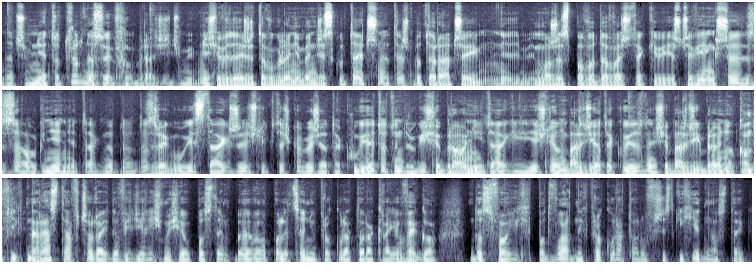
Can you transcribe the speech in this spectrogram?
Znaczy mnie to trudno sobie wyobrazić. Mnie się wydaje, że to w ogóle nie będzie skuteczne też, bo to raczej y, może spowodować takie jeszcze większe zaognienie, tak? No, no, no z reguły jest tak, że jeśli ktoś kogoś atakuje, to ten drugi się broni, tak? I jeśli on bardziej atakuje, to ten się bardziej broni. No, konflikt narasta. Wczoraj dowiedzieliśmy się o, postęp, o poleceniu prokuratora krajowego do swoich podwładnych prokuratorów wszystkich jednostek,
